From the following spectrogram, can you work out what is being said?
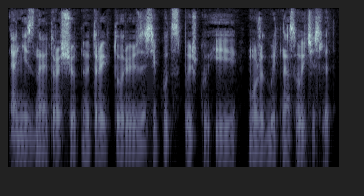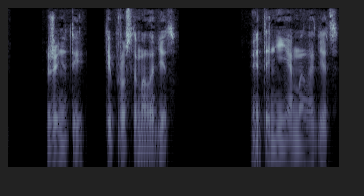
Они знают расчетную траекторию, засекут вспышку и, может быть, нас вычислят. Женя, ты, ты просто молодец. Это не я молодец.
